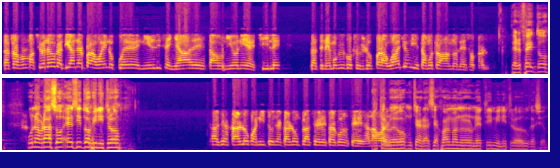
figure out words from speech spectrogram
La transformación educativa en el Paraguay no puede venir diseñada de Estados Unidos ni de Chile, la tenemos que construir los paraguayos y estamos trabajando en eso, Carlos. Perfecto. Un abrazo, éxitos, ministro. Gracias, Carlos, Juanito, ya Carlos, un placer estar con ustedes. Hasta luego, muchas gracias. Juan Manuel Unetti, ministro de Educación.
